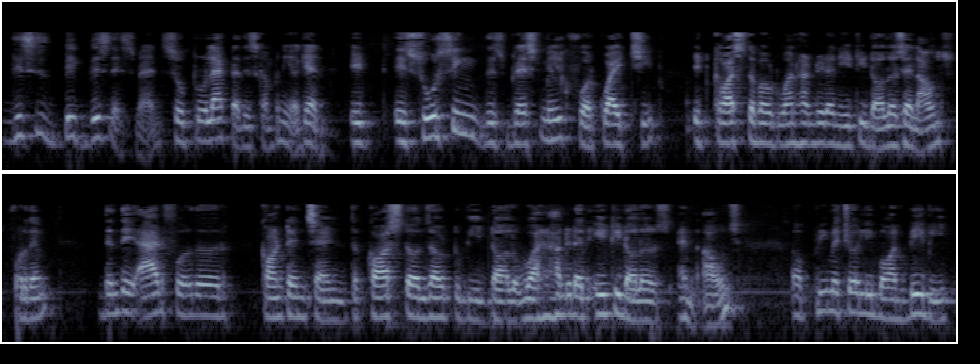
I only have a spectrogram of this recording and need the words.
this is big business man. So prolacta this company again it is sourcing this breast milk for quite cheap. It costs about $180 an ounce for them. Then they add further contents and the cost turns out to be $180 an ounce. A prematurely born baby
